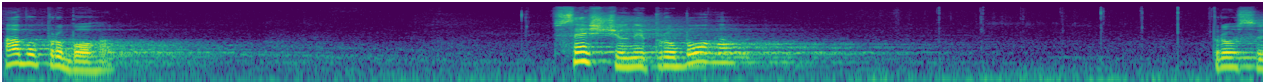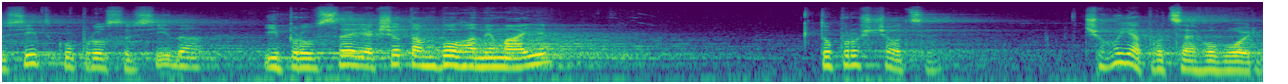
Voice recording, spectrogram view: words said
або про Бога. Все, що не про Бога, про сусідку, про сусіда і про все, якщо там Бога немає, то про що це? Чого я про це говорю?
